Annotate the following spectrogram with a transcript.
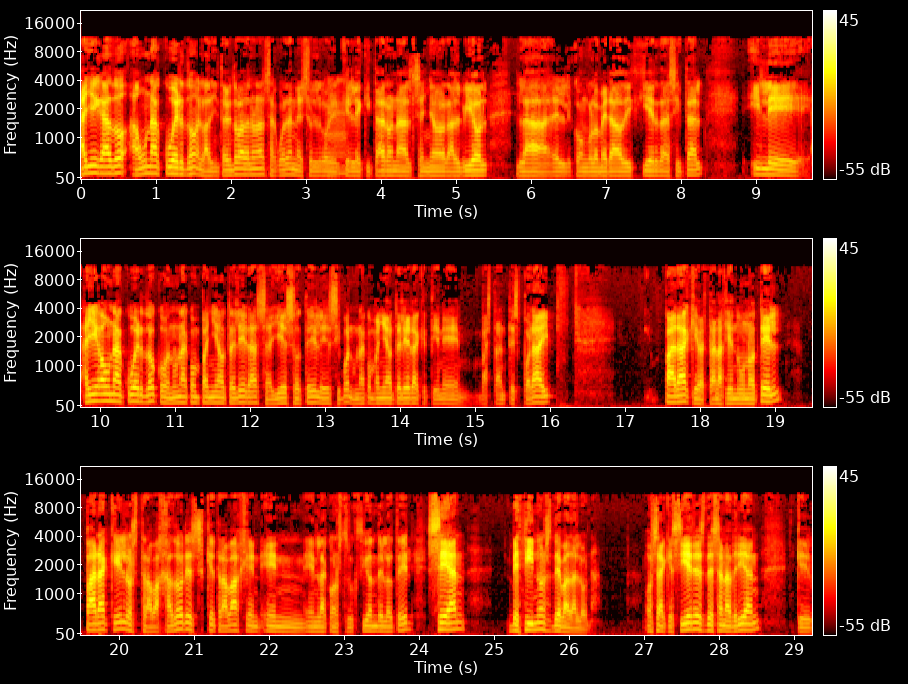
ha llegado a un acuerdo, el Ayuntamiento de Badalona, ¿se acuerdan? Eso el, mm. que le quitaron al señor Albiol el conglomerado de izquierdas y tal, y le ha llegado a un acuerdo con una compañía hotelera, Sayes Hoteles, y bueno, una compañía hotelera que tiene bastantes por ahí, para que están haciendo un hotel para que los trabajadores que trabajen en, en la construcción del hotel sean vecinos de Badalona. O sea que si eres de San Adrián, que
